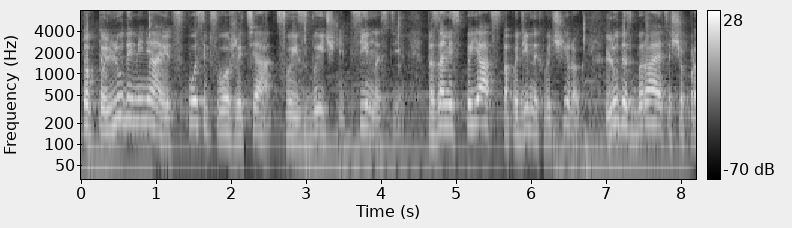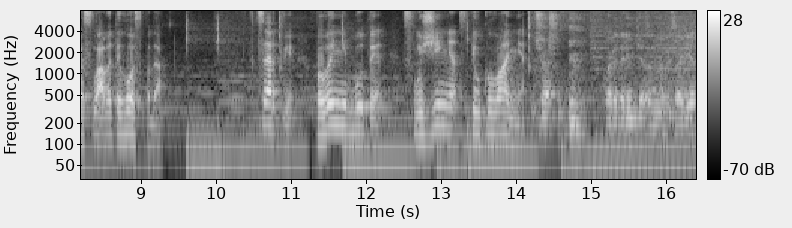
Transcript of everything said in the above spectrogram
Тобто люди міняють спосіб свого життя, свої звички, цінності, та замість пияцтв та подібних вечірок люди збираються, щоб прославити Господа. В церкві повинні бути служіння, спілкування, чашу. Благодарим Тебя за Новый Завет,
